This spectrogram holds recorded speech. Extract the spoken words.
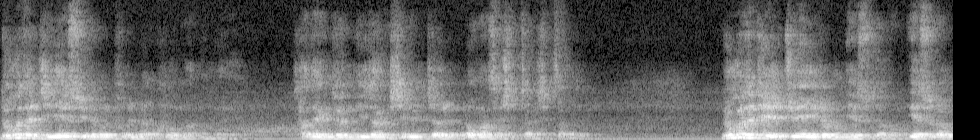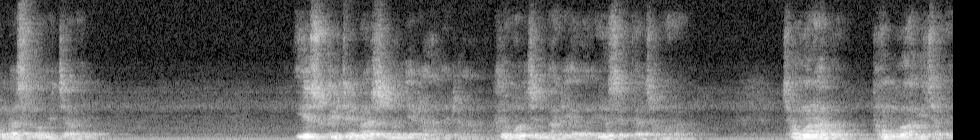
누구든지 예수 이름을 부르면 구원받는 거예요 사도행전 2장 11절 로마서 10장 13절 누구든지 주의 이름은 예수라고 예수라고 말씀하고 있잖아요? 예수 그리스도의 말씀은 이러하니라 그 멋진 마리아가 요셉과 정원하고 정원하고 동거하기 전에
